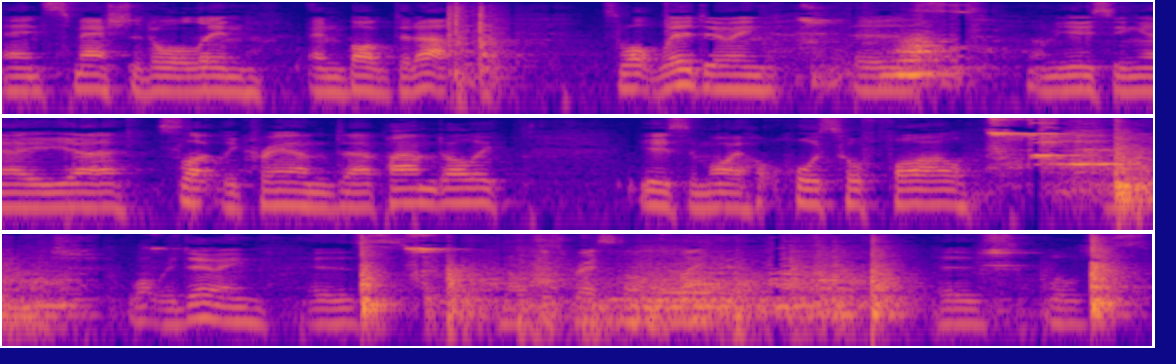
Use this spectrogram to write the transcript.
and smashed it all in and bogged it up. So what we're doing is I'm using a uh, slightly crowned uh, palm dolly, using my horse hoof file. And what we're doing is, I'll just rest on the blanket, is we'll just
